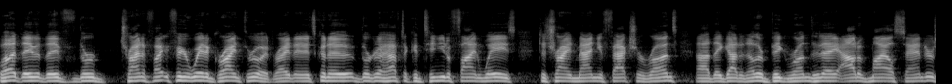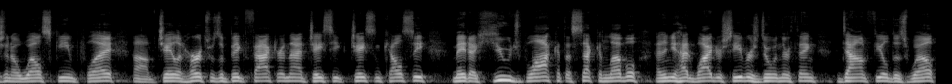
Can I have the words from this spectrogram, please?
but they, they've they're trying to fight, figure a way to grind through it, right? And it's gonna they're gonna have to continue to find ways to try and manufacture runs. Uh, they got another big run today out of Miles Sanders in a well schemed play. Um, Jalen Hurts was a big factor in that. JC, Jason Kelce made a huge block at the second level, and then you had wide receivers doing their thing downfield as well.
